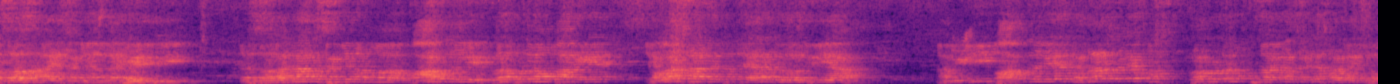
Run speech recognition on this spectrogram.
ಸ್ವಸಹಾಯ ಸಂಘ ಅಂತ ಹೇಳಿದ್ವಿ ಸಹಕಾರ ಸಂಘ ನಮ್ಮ ಭಾರತದಲ್ಲಿ ಪ್ರಪ್ರಥಮ ಬಾರಿಗೆ ಯಾವಾಗ ಸ್ಟಾರ್ಟ್ ಅಂತ ಯಾರಾದ್ರೂ ಗೊತ್ತಿದೆಯಾ ನಮ್ಮ ಇಡೀ ಭಾರತದಲ್ಲೇ ಕರ್ನಾಟಕದಲ್ಲೇ ಪ್ರಪ್ರಥಮ ಸಹಕಾರ ಸಂಘ ಸ್ಟಾರ್ಟ್ ಆಯ್ತು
